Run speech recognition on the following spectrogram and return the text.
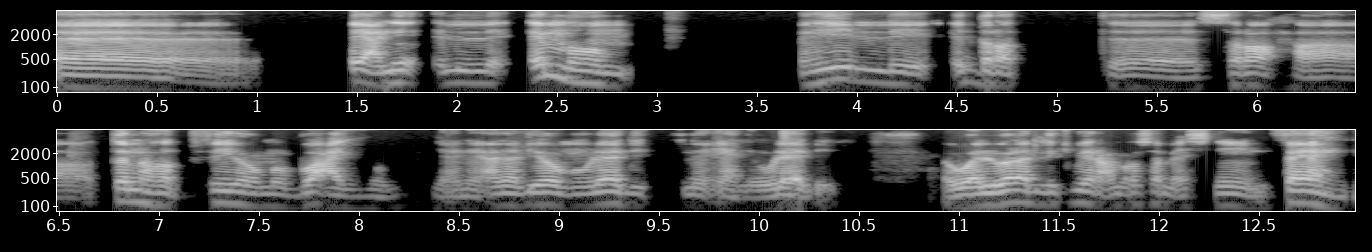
آه يعني ال- امهم هي اللي قدرت آه، الصراحة تنهض فيهم بوعيهم. يعني أنا اليوم ولادي يعني ولادي هو الولد الكبير عمره سبع سنين فاهم؟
